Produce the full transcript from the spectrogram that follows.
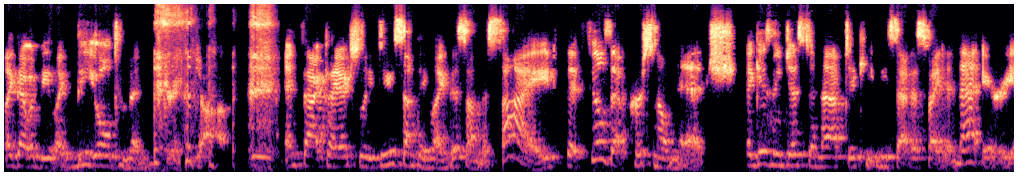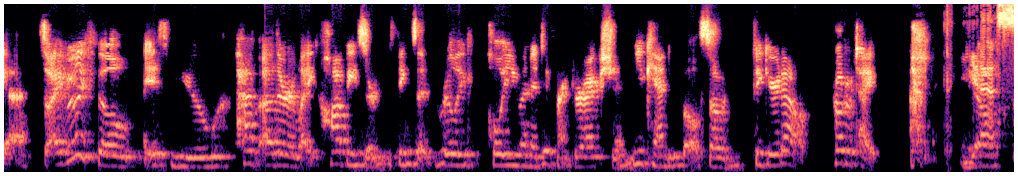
Like that would be like the ultimate dream job. In fact, I actually do something like this on the side that fills that personal niche. It gives me just enough to keep me satisfied in that area. So I really feel if you have other like hobbies or things that really pull you in a different direction, you can do both. So figure it out. Prototype. yes.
